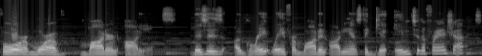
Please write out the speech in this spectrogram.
for more of modern audience. This is a great way for modern audience to get into the franchise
